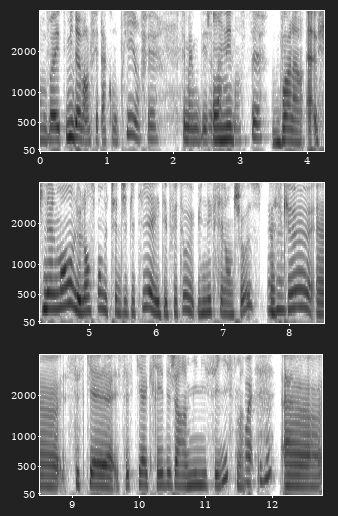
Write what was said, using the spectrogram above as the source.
on va être mis devant le fait accompli, en fait. C'est même déjà On est- ça. Voilà. Euh, Finalement, le lancement de ChatGPT a été plutôt une excellente chose parce Mhm. que euh, c'est ce qui a c'est ce qui a créé déjà un mini séisme. Ouais. Mhm. Euh,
